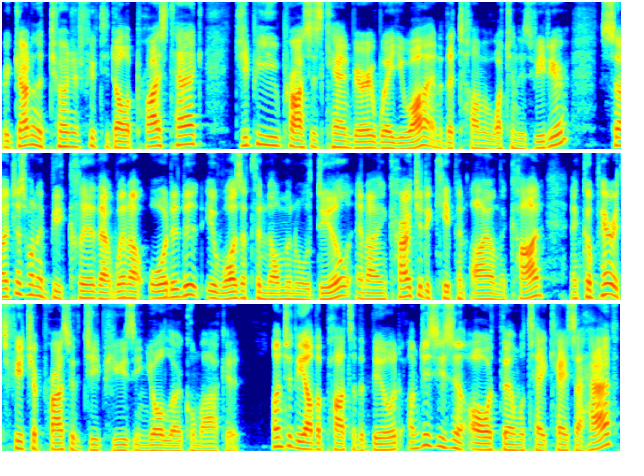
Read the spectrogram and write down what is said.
Regarding the $250 price tag, GPU prices can vary where you are and at the time of watching this video. So I just want to be clear that when I ordered it, it was a phenomenal deal and I encourage you to keep an eye on the card and compare its future price with GPUs in your local market. Onto the other parts of the build, I'm just using an old Thermaltake case I have.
